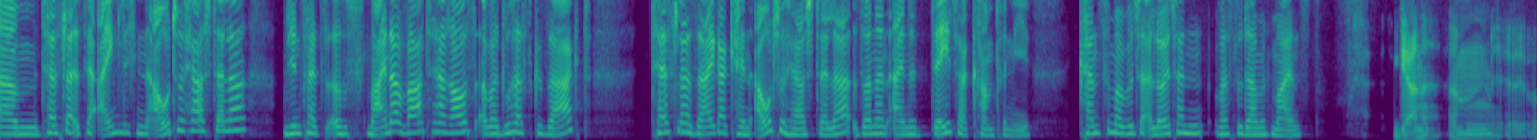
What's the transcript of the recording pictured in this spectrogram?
Ähm, Tesla ist ja eigentlich ein Autohersteller, jedenfalls aus meiner Warte heraus, aber du hast gesagt, Tesla sei gar kein Autohersteller, sondern eine Data Company. Kannst du mal bitte erläutern, was du damit meinst? Gerne. Ähm,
